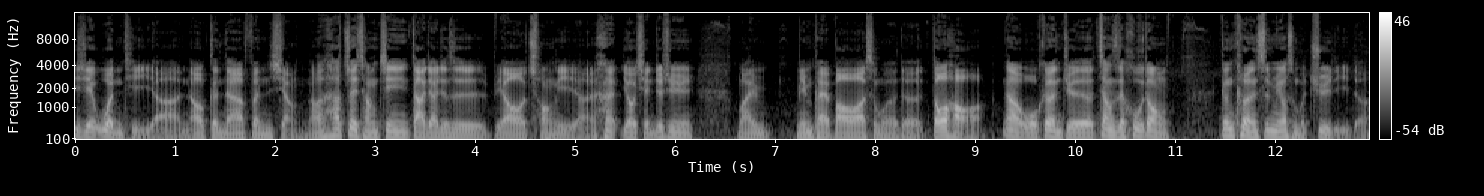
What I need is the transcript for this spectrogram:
一些问题啊，然后跟大家分享。然后他最常建议大家就是不要创业啊，有钱就去买名牌包啊什么的都好。那我个人觉得这样子的互动跟客人是没有什么距离的。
